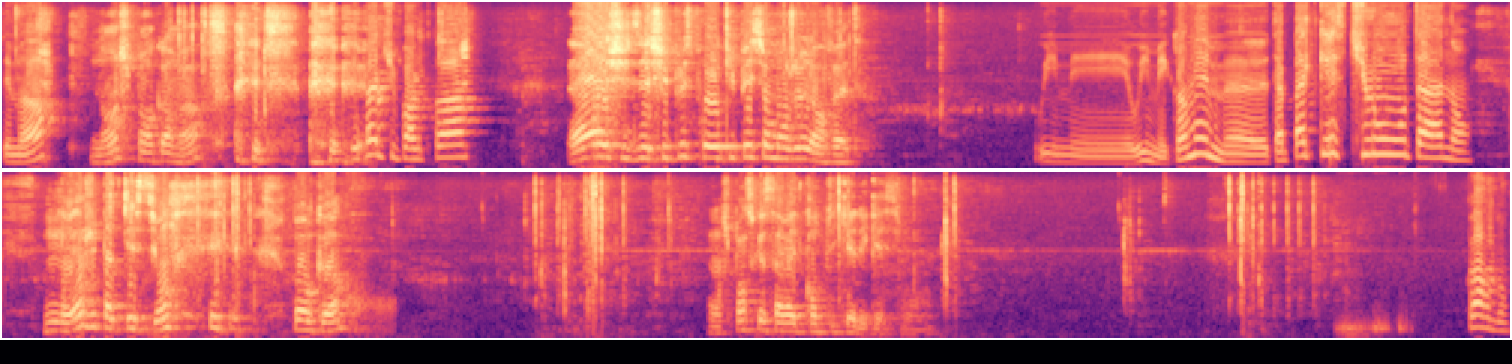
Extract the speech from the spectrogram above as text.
T'es mort. Non, je suis pas encore mort. Je sais pas, tu parles pas. ah, je suis, je suis plus préoccupé sur mon jeu là en fait. Oui, mais oui, mais quand même, euh, t'as pas de questions, t'as non? Non, j'ai pas de questions. pas encore. Alors je pense que ça va être compliqué les questions. Pardon.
